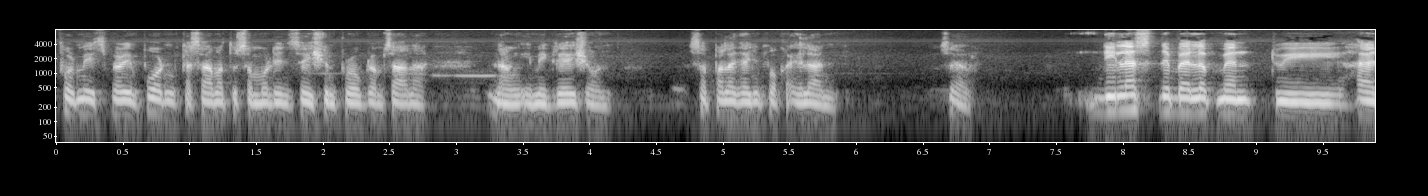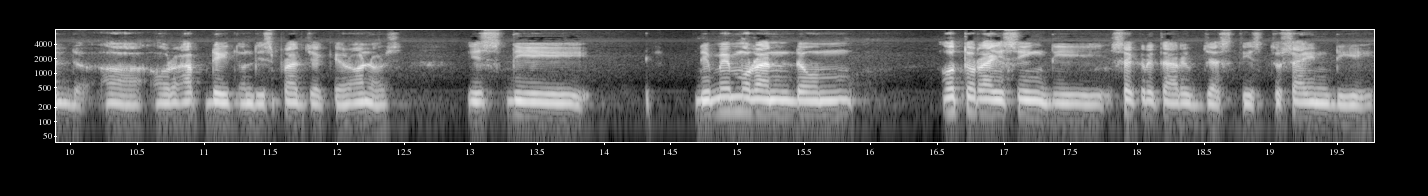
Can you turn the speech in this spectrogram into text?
For me, it's very important kasama to sa modernization program sana ng immigration. Sa palagay niyo po kailan, sir? the last development we had uh, or update on this project, Your Honors, is the the memorandum authorizing the Secretary of Justice to sign the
